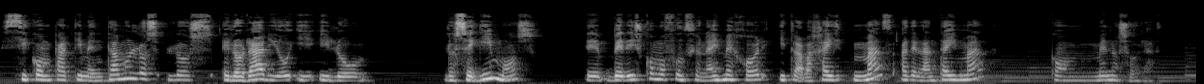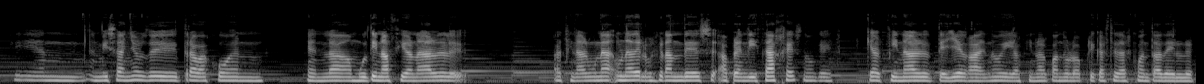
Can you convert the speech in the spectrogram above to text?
si compartimentamos los, los, el horario y, y lo, lo seguimos, eh, veréis cómo funcionáis mejor y trabajáis más, adelantáis más con menos horas. En mis años de trabajo en, en la multinacional, eh, al final una, una de los grandes aprendizajes ¿no? que, que al final te llega ¿no? y al final cuando lo aplicas te das cuenta del,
